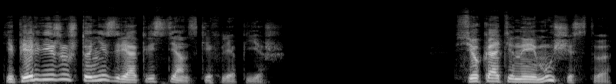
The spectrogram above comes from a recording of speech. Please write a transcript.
«Теперь вижу, что не зря крестьянский хлеб ешь». Все Катино имущество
